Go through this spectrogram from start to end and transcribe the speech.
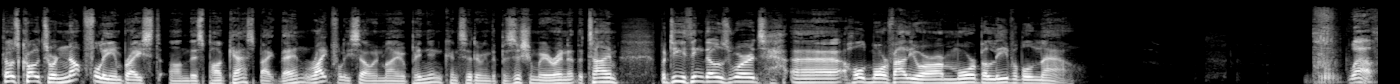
Those quotes were not fully embraced on this podcast back then, rightfully so, in my opinion, considering the position we were in at the time. But do you think those words uh, hold more value or are more believable now? Well,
